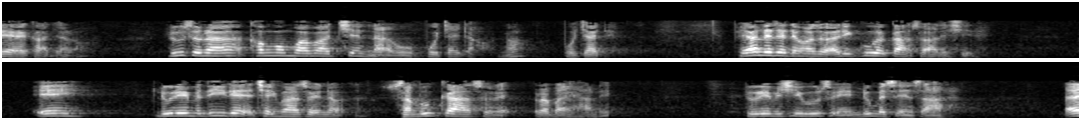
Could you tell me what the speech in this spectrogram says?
တဲ့အခါကျတော့လူဆိုတာခေါင်းကောင်းပါပါကျင့်တာကိုပို့ကြိုက်တာနော်ပို့ကြိုက်တယ်ဖះလက်ထက်တုန်းကဆိုအဲ့ဒီကုဟကဆိုတာရှိတယ် အေးလူတွေမသိတဲ့အချိန်မှဆိုရင်တော့ဇမ္ဗုကဆိုတဲ့ပြပိုင်ဟာလေလူတွေမရှိဘူးဆိုရင်လူမစင်စားတာအဲ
